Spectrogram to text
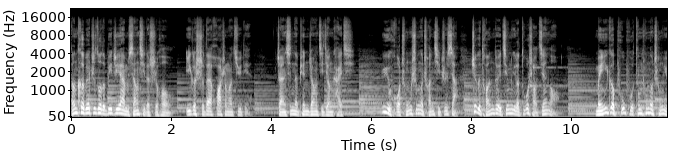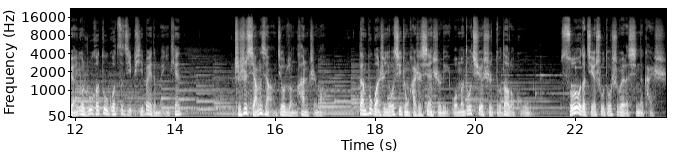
当特别制作的 BGM 响起的时候，一个时代画上了句点，崭新的篇章即将开启。浴火重生的传奇之下，这个团队经历了多少煎熬？每一个普普通通的成员又如何度过自己疲惫的每一天？只是想想就冷汗直冒。但不管是游戏中还是现实里，我们都确实得到了鼓舞。所有的结束都是为了新的开始。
